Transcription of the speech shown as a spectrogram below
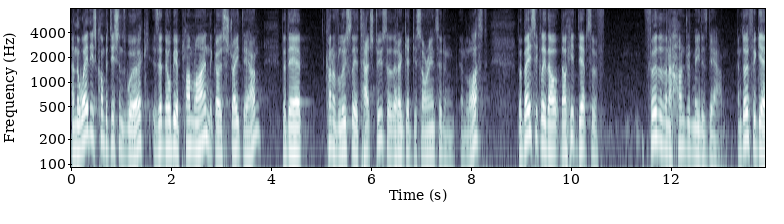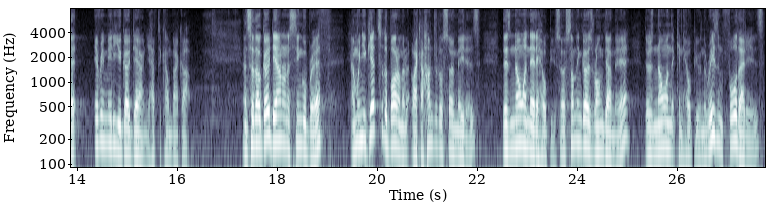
And the way these competitions work is that there'll be a plumb line that goes straight down, that they're kind of loosely attached to so they don't get disoriented and, and lost. But basically, they'll, they'll hit depths of further than 100 meters down. And don't forget, every meter you go down, you have to come back up. And so they'll go down on a single breath. And when you get to the bottom at like 100 or so meters, there's no one there to help you. So if something goes wrong down there, there's no one that can help you. And the reason for that is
